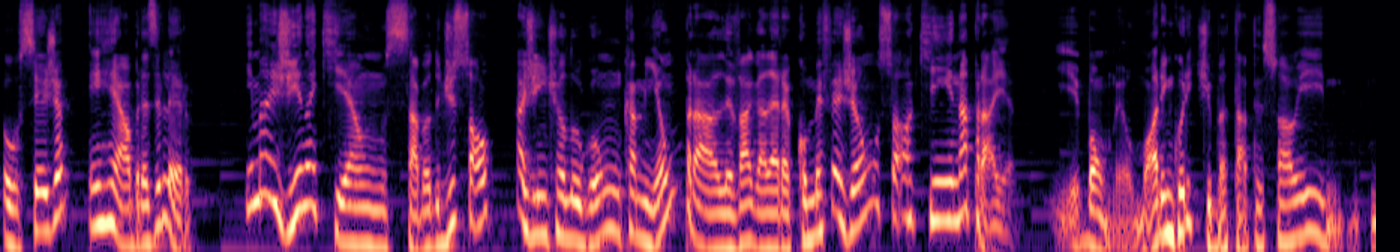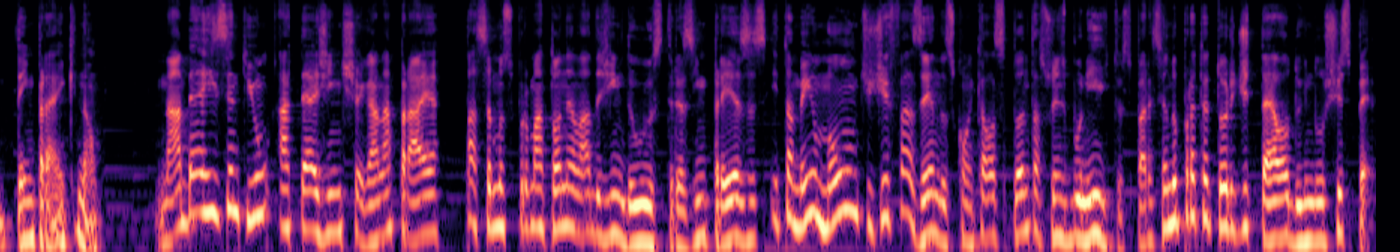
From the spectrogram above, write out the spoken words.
ou seja, em real brasileiro. Imagina que é um sábado de sol, a gente alugou um caminhão para levar a galera comer feijão, só que na praia. E, bom, eu moro em Curitiba, tá, pessoal? E tem praia que não. Na BR-101, até a gente chegar na praia, passamos por uma tonelada de indústrias, empresas e também um monte de fazendas com aquelas plantações bonitas, parecendo o protetor de tela do Windows XP.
